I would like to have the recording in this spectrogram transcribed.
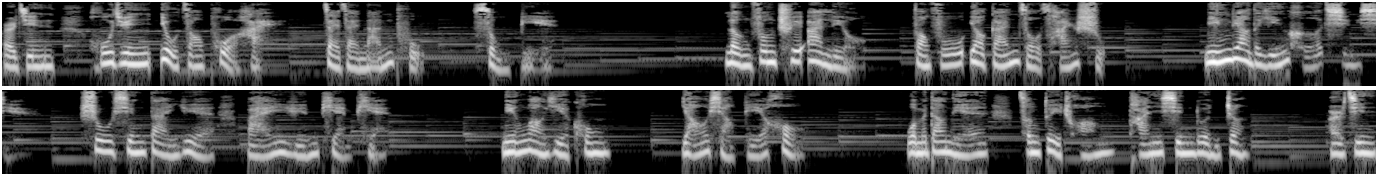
而今胡军又遭迫害，再在南浦送别。冷风吹暗柳，仿佛要赶走残暑。明亮的银河倾斜，疏星淡月，白云片片。凝望夜空，遥想别后，我们当年曾对床谈心论政。而今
